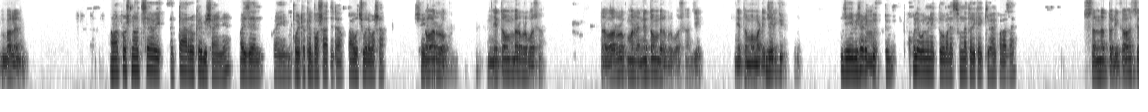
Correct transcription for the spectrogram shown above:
বলেন। আমার প্রশ্ন হচ্ছে ওই তারকের বিষয় নিয়ে ওই যে ওই বৈঠকে বসা যেটা পা উঁচু করে বসা সেইটা তাওয়ার রোগ নিতম্বের উপর বসা। তাওয়ার রোগ মানে নিতম্বের উপর বসা জি। নিতম্ব মাটিতে যে এই বিষয়টা একটু একটু খুলে বলবেন একটু মানে সুন্নাহ তরিকায় কীভাবে করা যায়? সন্ন্যাত তরিকা হচ্ছে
